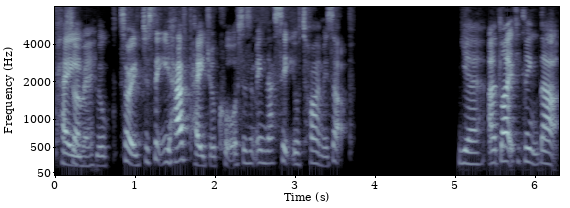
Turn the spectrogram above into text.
paid Sorry. your sorry just that you have paid your course doesn't mean that's it your time is up Yeah, I'd like to think that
